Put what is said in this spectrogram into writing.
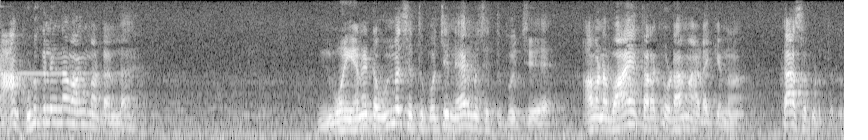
நான் கொடுக்கலன்னா வாங்க மாட்டான்ல. உன் என்கிட்ட உண்மை செத்து போச்சு நேர்மை செத்து போச்சு. அவனை வாயை திறக்க விடாம அடைக்கணும். காசை கொடுத்துரு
